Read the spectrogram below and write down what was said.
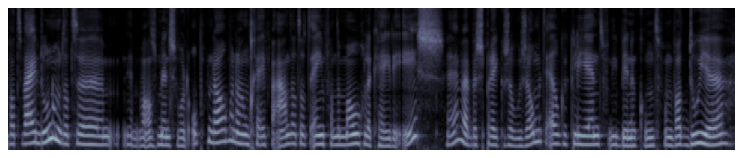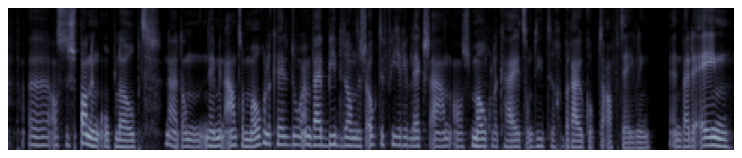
wat wij doen, omdat als mensen worden opgenomen, dan geven we aan dat dat een van de mogelijkheden is. Hè, we bespreken sowieso met elke cliënt die binnenkomt van wat doe je eh, als de spanning oploopt. Nou, dan neem je een aantal mogelijkheden door. En wij bieden dan dus ook de Virilex aan als mogelijkheid om die te gebruiken op de afdeling. En bij de een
